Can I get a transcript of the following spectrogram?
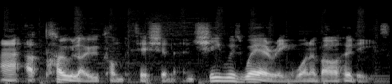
at a polo competition, and she was wearing one of our hoodies.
